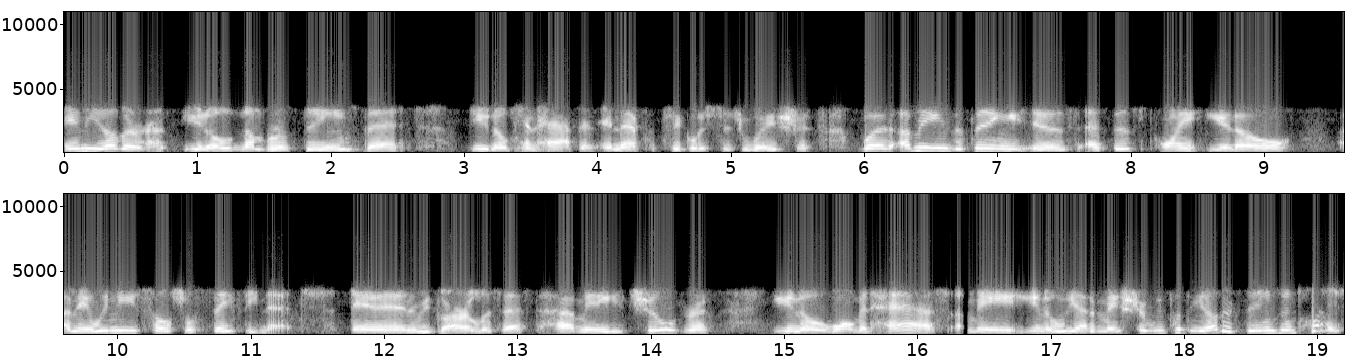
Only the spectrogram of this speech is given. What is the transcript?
any other, you know, number of things that you know, can happen in that particular situation. But I mean, the thing is, at this point, you know, I mean, we need social safety nets, and regardless as to how many children, you know, a woman has, I mean, you know, we got to make sure we put the other things in place.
